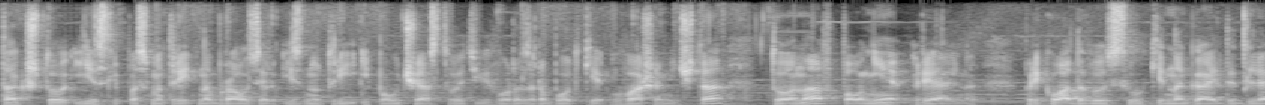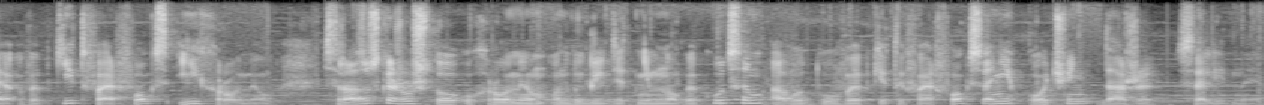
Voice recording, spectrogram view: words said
так что если посмотреть на браузер изнутри и поучаствовать в его разработке ваша мечта, то она вполне реальна. Прикладываю ссылки на гайды для WebKit, Firefox и Chromium. Сразу скажу, что у Chromium он выглядит немного куцем, а вот у WebKit и Firefox они очень даже солидные.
